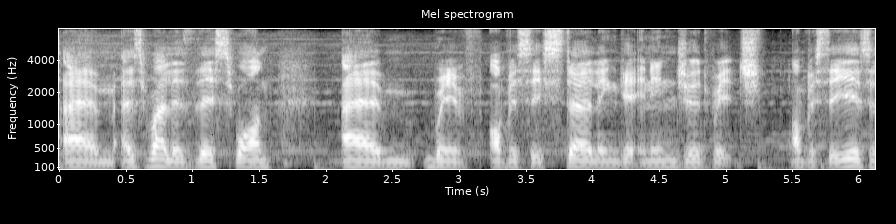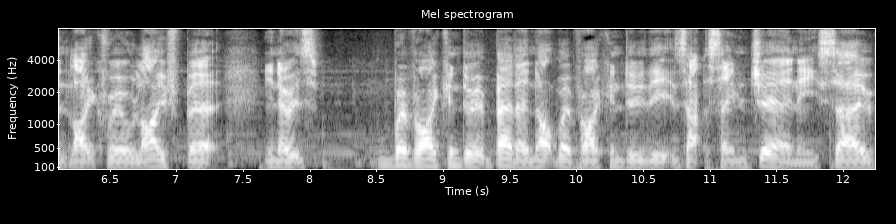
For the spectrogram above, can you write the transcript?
um, as well as this one. Um, with obviously Sterling getting injured, which obviously isn't like real life, but you know it's whether I can do it better, not whether I can do the exact same journey. So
